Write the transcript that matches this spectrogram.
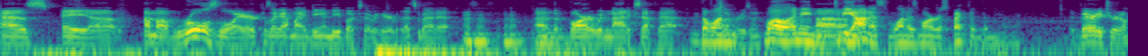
as a uh, I'm a rules lawyer because I got my D and D books over here, but that's about it. And the bar would not accept that The for one. some reason. Well, I mean, to be Um, honest, one is more respected than the other. Very true.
